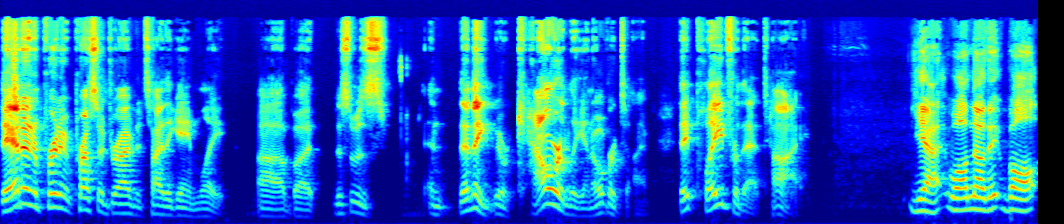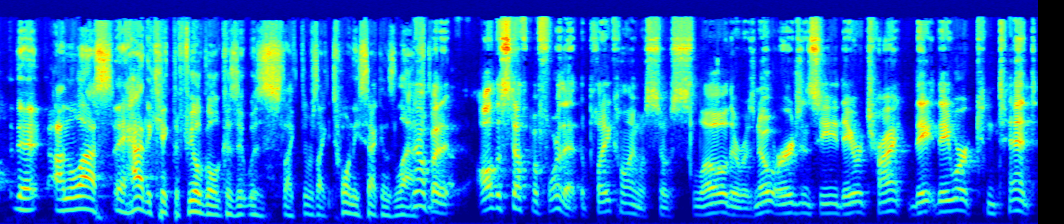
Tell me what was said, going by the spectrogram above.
they had a pretty impressive drive to tie the game late, uh, but this was and then they were cowardly in overtime. They played for that tie. Yeah, well, no, they well they, on the last they had to kick the field goal because it was like there was like 20 seconds left. No, but all the stuff before that, the play calling was so slow. There was no urgency. They were trying. They they were content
